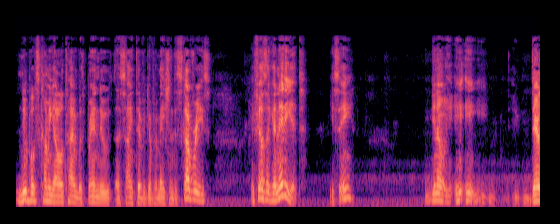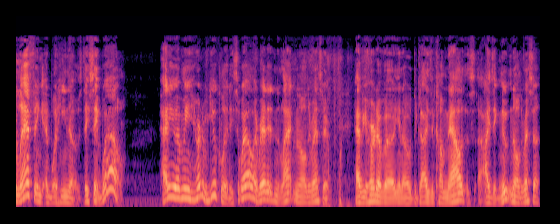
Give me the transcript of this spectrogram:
new books coming out all the time with brand new uh, scientific information discoveries. He feels like an idiot. You see? You know, he, he, they're laughing at what he knows. They say, "Well, how do you have me heard of Euclid?" He said, "Well, I read it in Latin and all the rest of it." Have you heard of uh, you know the guys that come now? Isaac Newton, all the rest of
